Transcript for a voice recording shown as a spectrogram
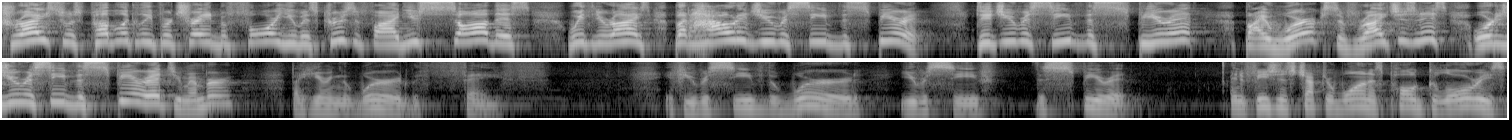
Christ was publicly portrayed before you as crucified. You saw this with your eyes. But how did you receive the Spirit? Did you receive the Spirit by works of righteousness? Or did you receive the Spirit, do you remember? By hearing the word with faith. If you receive the word, you receive the Spirit in Ephesians chapter 1, as Paul glories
